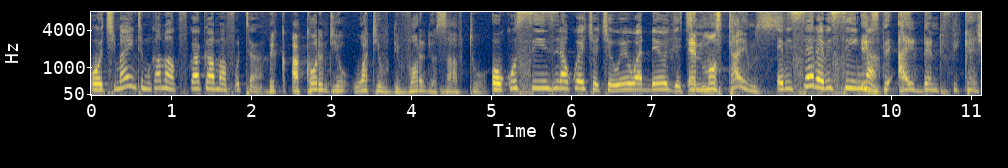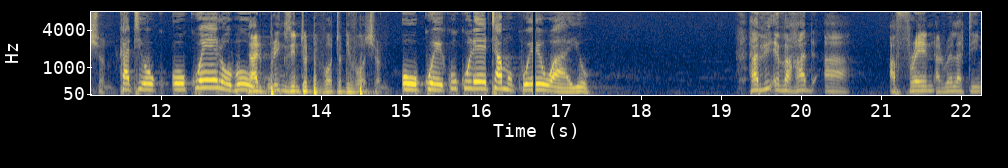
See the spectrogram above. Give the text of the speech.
Okimanyi nti mukama akufukako amafuta? Bec- according to your, what you've devoted yourself to? okusinziira ku ekyo kye weewaddeyo gye And kiri. most times, ebiseera ebisinga it's the identification kati ok- okweroba okwo that brings into devo- to devotion. okwe kukuleeta mu kwewaayo. Have you ever had a, a friend, a relative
